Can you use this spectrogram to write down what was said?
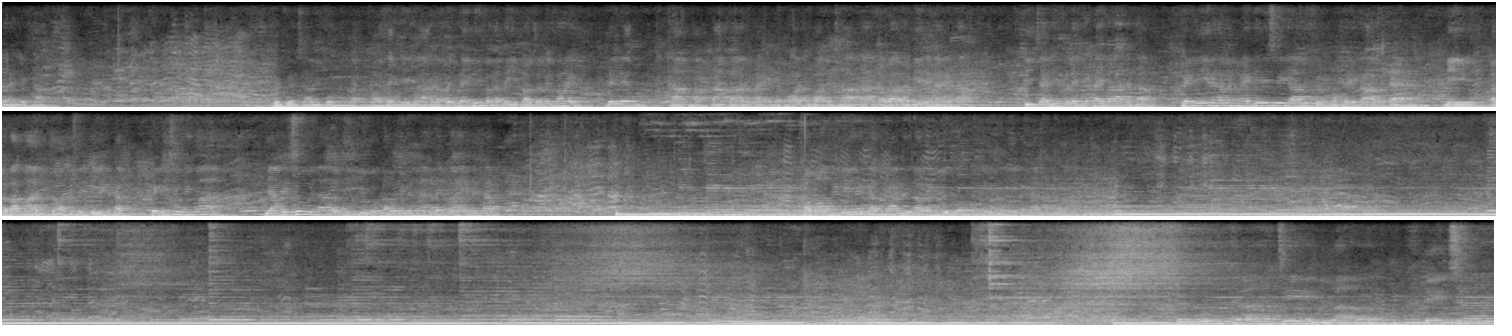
ได้เลยครับเพื่อนๆชาวญี่ปุ่นนะครับขอเพลงนี้มานะครับเป็นเพลงที่ปกติเราจะไม่ค่อยได้เล่นตามผับตามบาร์เท่าไหร่นะครับเพราะว่าจังหวะมันช้ามากแต่ว่าวันนี้ไหนๆครับ ดีใจที่มาเล่นใกล้ๆบ้านนะครับ เพลงนี้นะครับเป็นเพลงที่ชื่อยาวที่สุดของเพลงกาวตั้งแต่มีอัลบั้มมาตลอด20ปีนะครับเพลงนี้ชื่อเพลงว่า อยากให้ช่วงเวลาเหล่านี้อยู่กับเรา อบเพลงนี้ให้กับการที่เราได้มาอยู่ร่วมกันในวันนี้นะครับทุกครั้งที่เราได้เจอ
